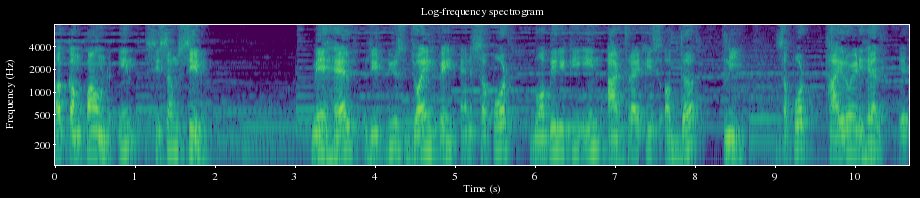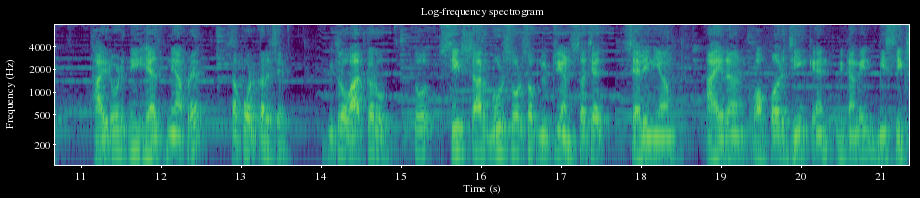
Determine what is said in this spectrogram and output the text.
a compound in sesame seed may help reduce joint pain and support mobility in arthritis of the knee. Support thyroid health એ થાઇરોઇડની હેલ્થને આપણે સપોર્ટ કરે છે. મિત્રો, વાત કરું તો seeds are good source of nutrient such as selenium iron copper zinc and vitamin B six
